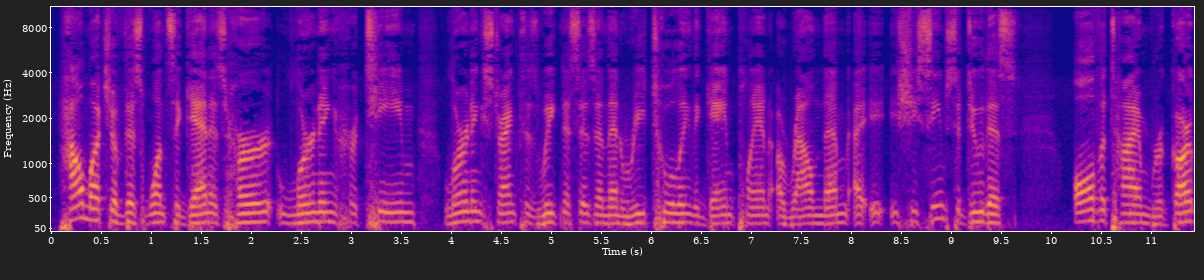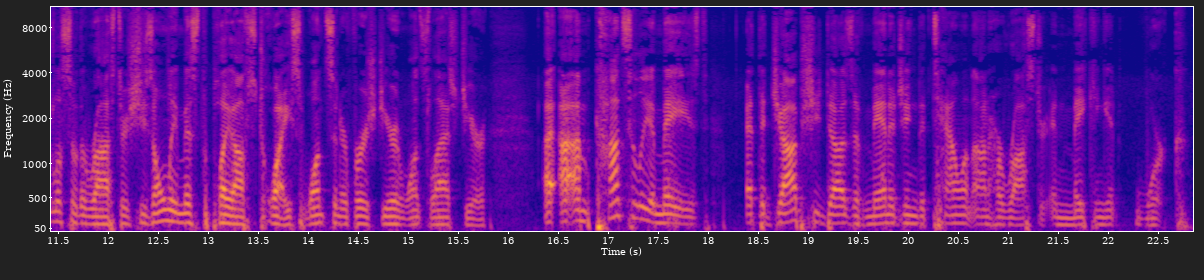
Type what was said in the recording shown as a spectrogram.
How much of this, once again, is her learning her team, learning strengths, and weaknesses, and then retooling the game plan around them? Uh, she seems to do this – all the time, regardless of the roster. She's only missed the playoffs twice, once in her first year and once last year. I, I'm constantly amazed at the job she does of managing the talent on her roster and making it work.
